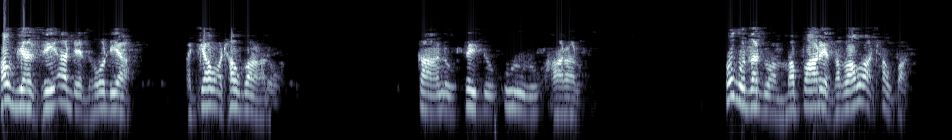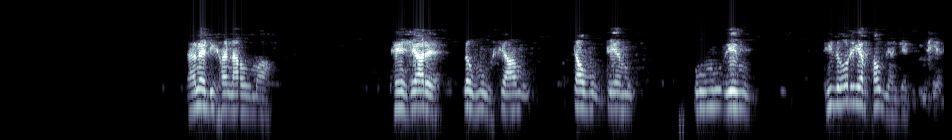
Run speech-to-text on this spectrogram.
ဟောက်ပြန်စေအပ်တဲ့သဘောတရားအကြောင်းအထောက်ပံ့တော့ကာနုစိတ်တို့ဥရုတို့အာရတို့ ပုဂ္ဂိုလ်သတ္တဝါမပါတဲ့သဘာဝအထောက်ပံ့ဒါနဲ့ဒီခန္ဓာဟူမှာထင်ရှားတဲ့လှုပ်မှုရှားမှုတောက်မှုတင်းမှုပူမှုအေးမှုဒီလိုတရားဖောက်ပြန်ချက်တွေဖြစ်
